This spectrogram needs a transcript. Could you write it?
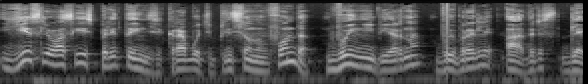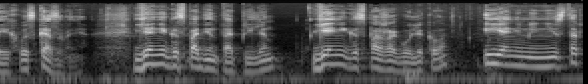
если у вас есть претензии к работе пенсионного фонда, вы неверно выбрали адрес для их высказывания. Я не господин Топилин, я не госпожа Голикова, и я не министр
